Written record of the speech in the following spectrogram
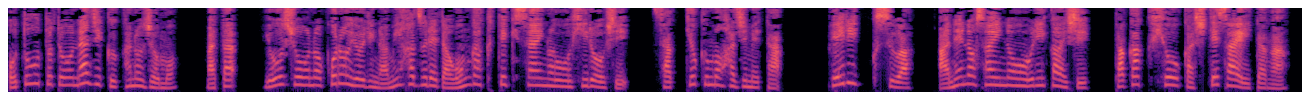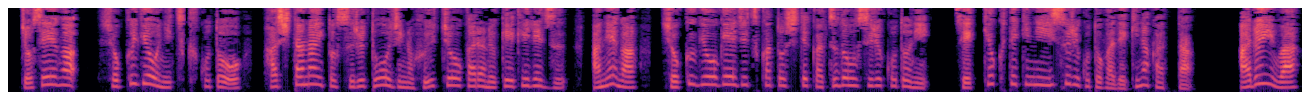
弟と同じく彼女も、また、幼少の頃より並外れた音楽的才能を披露し、作曲も始めた。フェリックスは、姉の才能を理解し、高く評価してさえいたが、女性が職業に就くことをはしたないとする当時の風潮から抜けきれず、姉が職業芸術家として活動することに積極的に意することができなかった。あるいは、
